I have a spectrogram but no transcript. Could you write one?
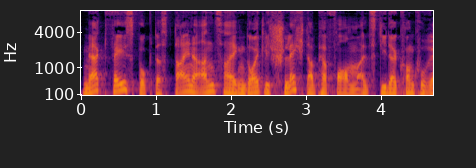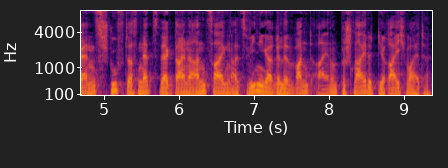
Merkt Facebook, dass deine Anzeigen deutlich schlechter performen als die der Konkurrenz, stuft das Netzwerk deine Anzeigen als weniger relevant ein und beschneidet die Reichweite.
